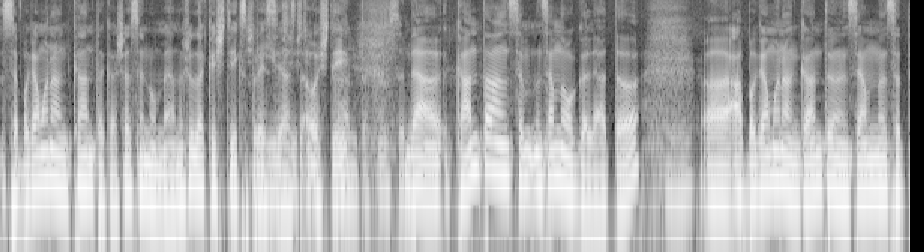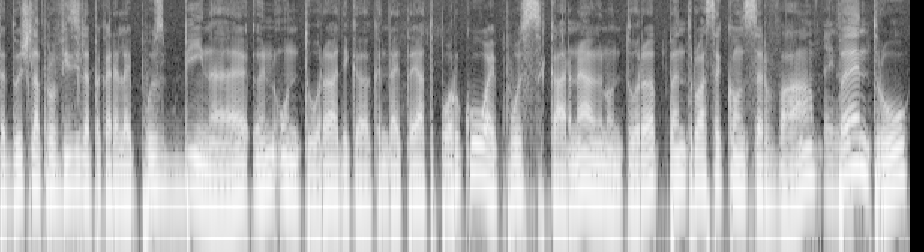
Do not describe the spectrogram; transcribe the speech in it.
se băga mâna în cantă, că așa se numea. Nu știu dacă știi expresia Știu, asta. știu, o știi? Cantă, cum să nu? Da, canta însem- înseamnă o găleată, Mhm. Uh, a băga mâna în cantă înseamnă să te duci la proviziile pe care le-ai pus bine în untură, adică când ai tăiat porcul, ai pus carnea în untură pentru a se conserva, Exact. pentru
